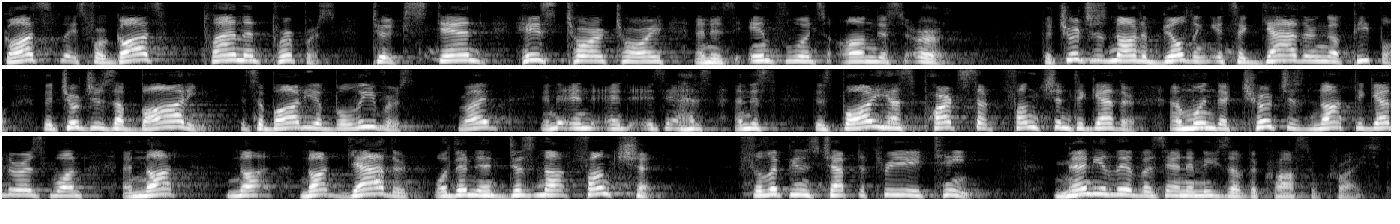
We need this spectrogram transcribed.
God's, it's for God's plan and purpose to extend His territory and His influence on this earth. The church is not a building, it's a gathering of people. The church is a body. It's a body of believers, right? And, and, and, it has, and this, this body has parts that function together. And when the church is not together as one and not, not, not gathered, well, then it does not function. Philippians chapter 3 18. Many live as enemies of the cross of Christ.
